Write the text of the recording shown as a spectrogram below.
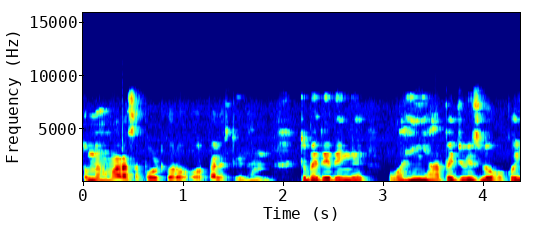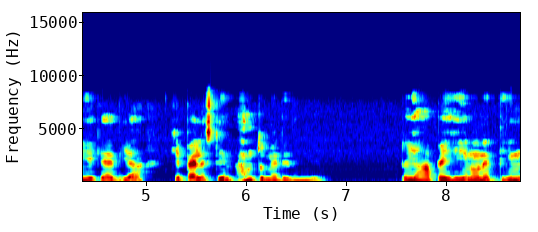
तुम हमारा सपोर्ट करो और पैलेस्टीन हम तुम्हें दे देंगे। वहीं यहाँ पे जुइस लोगों को ये कह दिया कि पैलेस्टीन हम तुम्हें दे देंगे। तो यहाँ पे ही इन्होंने तीन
